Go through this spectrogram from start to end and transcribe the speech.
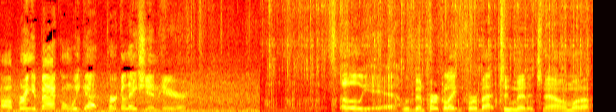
I'll bring you back when we got percolation here. Oh yeah, we've been percolating for about two minutes now. I'm gonna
